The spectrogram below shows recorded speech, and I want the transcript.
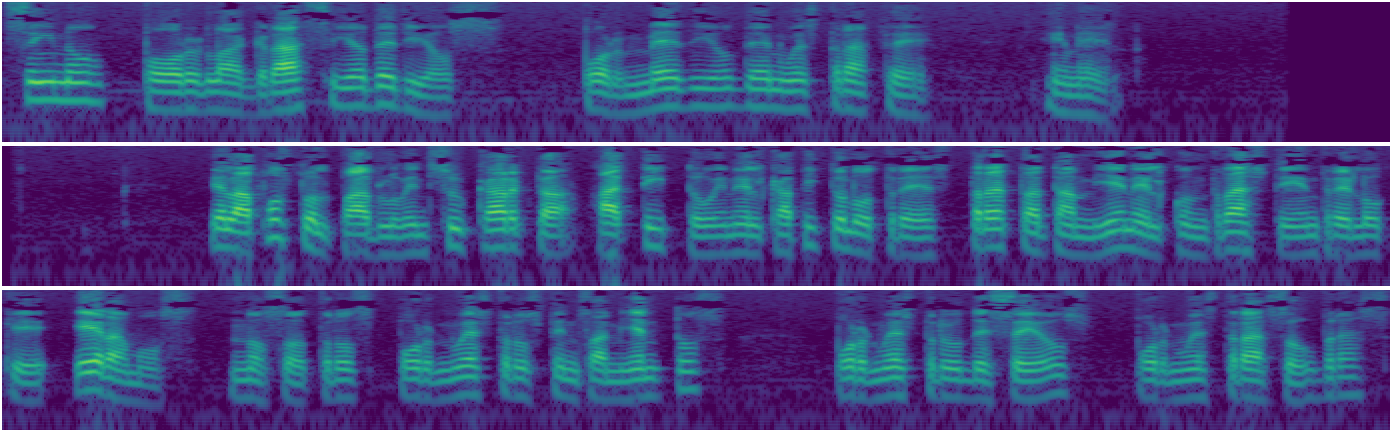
sino por la gracia de Dios, por medio de nuestra fe en Él. El apóstol Pablo en su carta a Tito en el capítulo 3 trata también el contraste entre lo que éramos nosotros por nuestros pensamientos, por nuestros deseos, por nuestras obras,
